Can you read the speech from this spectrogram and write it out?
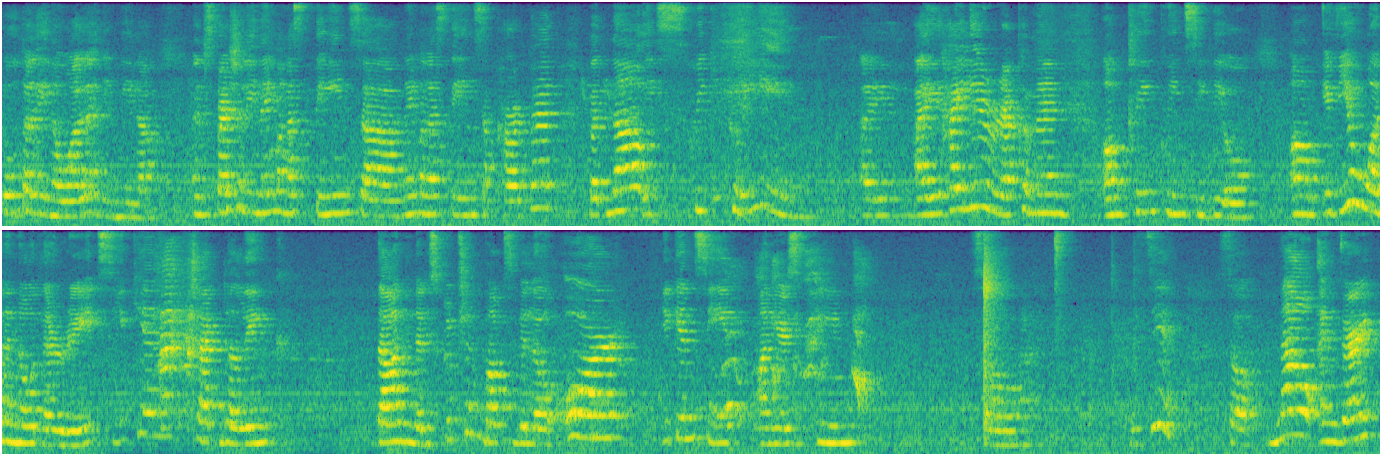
totally nawala din nila. And especially na yung mga stain sa, na yung mga stain sa carpet. But now, it's squeaky clean. I, I highly recommend um, Clean Queen CDO. Um, if you want to know their rates, you can check the link down in the description box below or you can see it on your screen so that's it. So now I'm very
